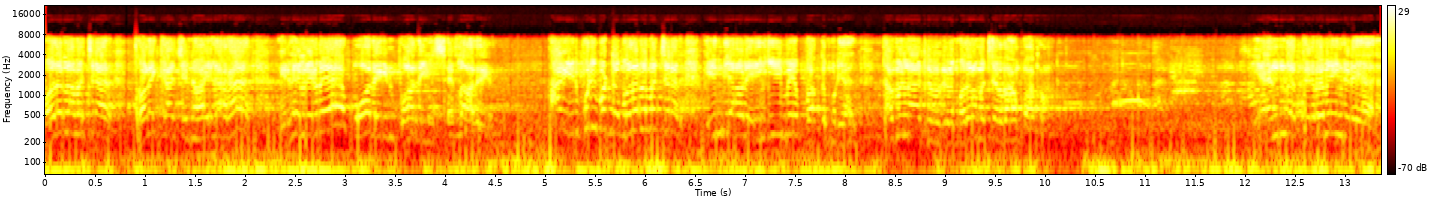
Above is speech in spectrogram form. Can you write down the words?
முதலமைச்சர் தொலைக்காட்சியின் வாயிலாக இளைஞர்களே போதையின் பாதையில் செல்லாதீர்கள். ஆக இப்படிப்பட்ட முதலமைச்சர் இந்தியாவில் எங்கேயுமே பார்க்க முடியாது. தமிழ்நாட்டில் இருக்கிற முதலமைச்சர் தான் பார்க்க முடியும் எந்த திறமையும் கிடையாது.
